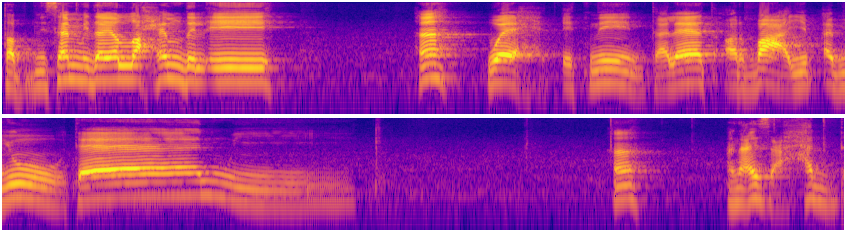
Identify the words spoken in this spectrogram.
طب نسمي ده يلا حمض الايه ها؟ واحد اتنين تلاتة أربعة يبقى بيوتانويك ها؟ أنا عايز حد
